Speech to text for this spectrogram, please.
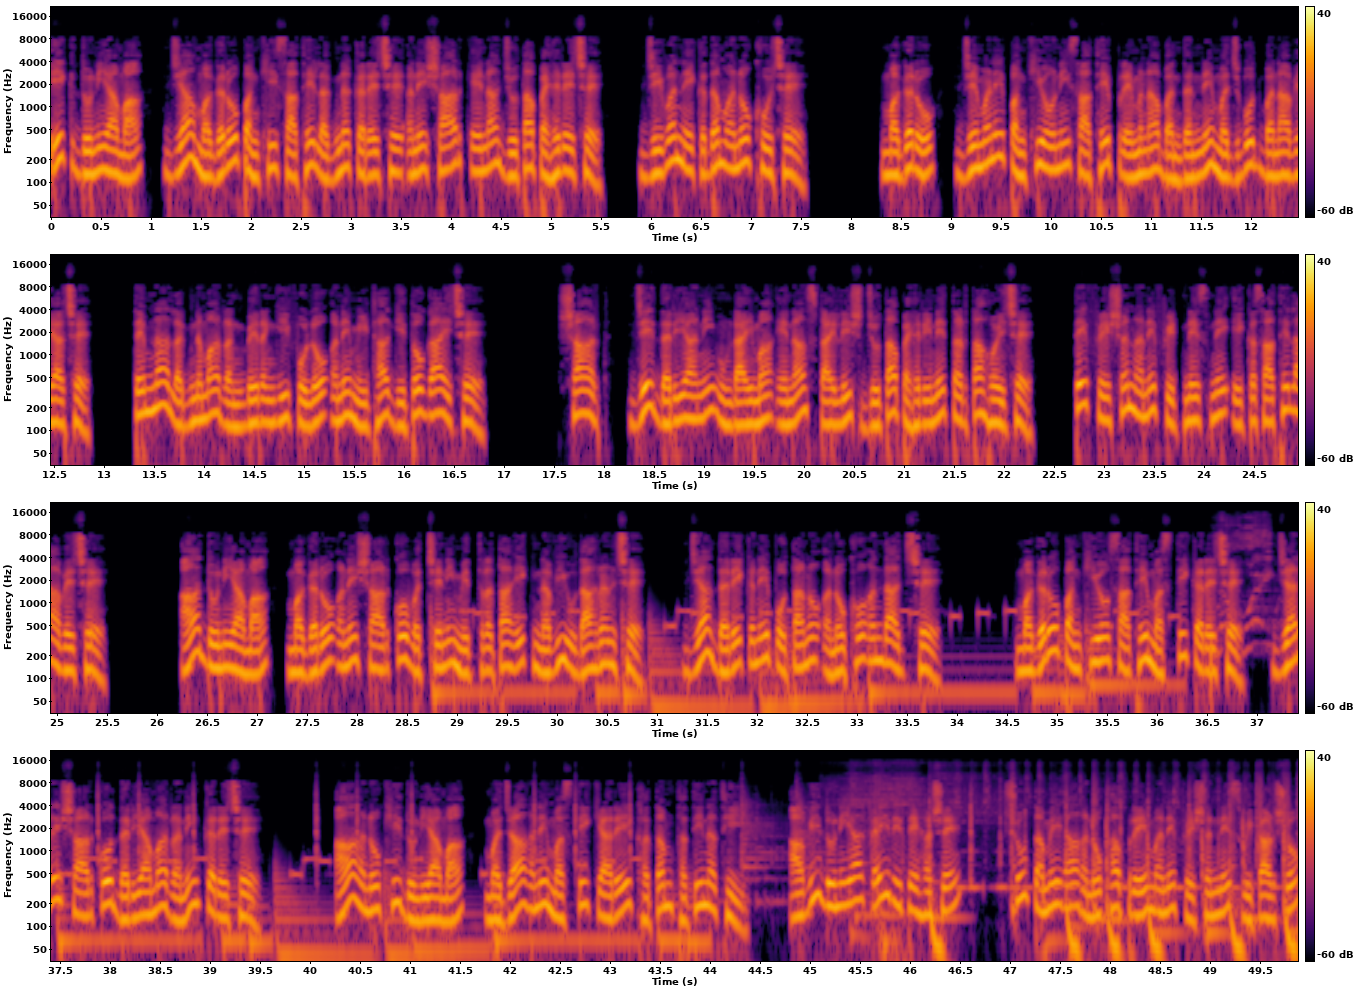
એક દુનિયામાં, જ્યાં મગરો પંખી સાથે લગ્ન કરે છે અને શાર્ક એના જૂતા પહેરે છે, જીવન એકદમ અનોખું છે. મગરો, જેમણે પંખીઓની સાથે પ્રેમના બંધનને મજબૂત બનાવ્યા છે, તેમના લગ્નમાં રંગબેરંગી ફૂલો અને મીઠા ગીતો ગાય છે. શાર્ક જે દરિયાની ઊંડાઈમાં એના સ્ટાઇલિશ જૂતા પહેરીને તરતા હોય છે, તે ફેશન અને ફિટનેસને એકસાથે લાવે છે. આ દુનિયામાં મગરો અને શાર્કો વચ્ચેની મિત્રતા એક નવી ઉદાહરણ છે, જ્યાં દરેકને પોતાનો અનોખો અંદાજ છે. મગરો પંખીઓ સાથે મસ્તી કરે છે, જ્યારે શાર્કો દરિયામાં રનિંગ કરે છે. આ અનોખી દુનિયામાં મજા અને મસ્તી ક્યારેય ખતમ થતી નથી. આવી દુનિયા કઈ રીતે હશે? શું તમે આ અનોખા પ્રેમ અને ફેશનને સ્વીકારશો?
